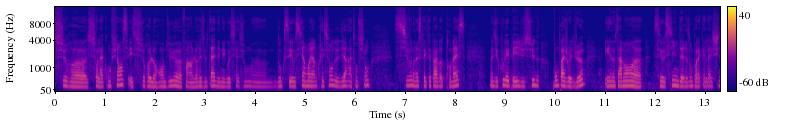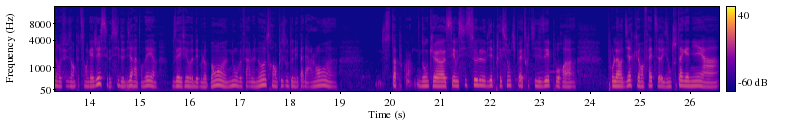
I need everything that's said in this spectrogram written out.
sur, euh, sur la confiance et sur le rendu, euh, enfin le résultat des négociations. Euh. donc c'est aussi un moyen de pression de dire attention, si vous ne respectez pas votre promesse, du coup les pays du Sud vont pas jouer le jeu. Et notamment, c'est aussi une des raisons pour laquelle la Chine refuse un peu de s'engager, c'est aussi de dire attendez, vous avez fait votre développement, nous on veut faire le nôtre, en plus vous donnez pas d'argent, stop quoi. Donc c'est aussi ce levier de pression qui peut être utilisé pour pour leur dire qu'en fait, ils ont tout à gagner à,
